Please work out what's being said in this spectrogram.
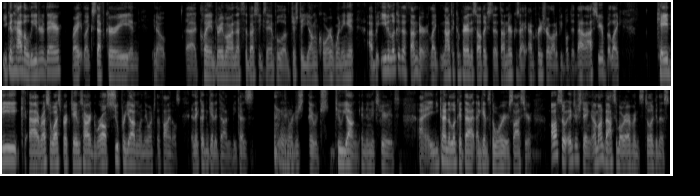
you can have a leader there, right? Like Steph Curry and you know uh, Klay and Draymond. That's the best example of just a young core winning it. Uh, but even look at the Thunder. Like not to compare the Celtics to the Thunder because I'm pretty sure a lot of people did that last year. But like KD, uh, Russell Westbrook, James Harden were all super young when they went to the finals, and they couldn't get it done because they were mm-hmm. just they were just too young and inexperienced. Uh, and you kind of look at that against the Warriors last year. Also interesting. I'm on Basketball Reference to look at this.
